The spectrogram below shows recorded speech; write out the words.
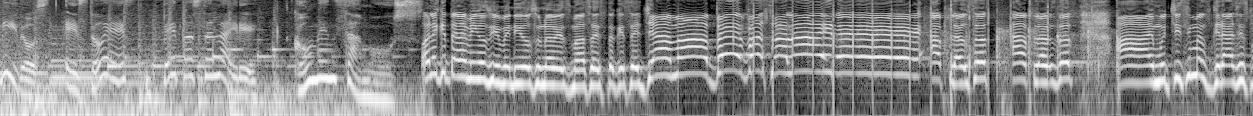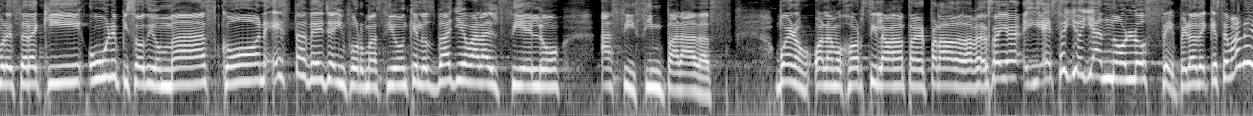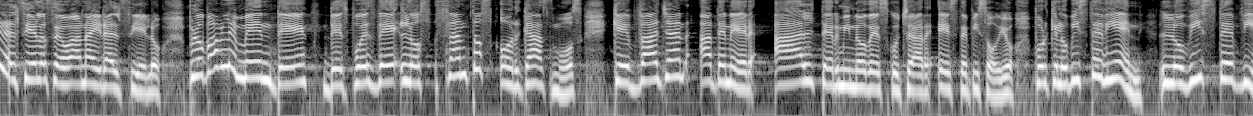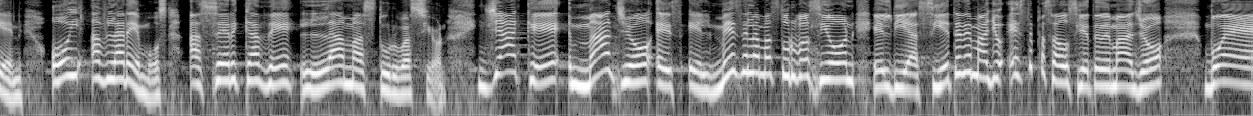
Bienvenidos. Esto es Pepas al aire. Comenzamos. Hola, ¿qué tal amigos? Bienvenidos una vez más a esto que se llama Bebas al aire. Aplausos, aplausos. Ay, muchísimas gracias por estar aquí. Un episodio más con esta bella información que los va a llevar al cielo así, sin paradas. Bueno, o a lo mejor sí la van a traer parada. Eso yo, eso yo ya no lo sé, pero de que se van a ir al cielo, se van a ir al cielo. Probablemente después de los santos orgasmos que vayan a tener al término de escuchar este episodio, porque lo viste bien, lo viste bien. Hoy hablaremos acerca de la masturbación, ya que mayo es el mes de la masturbación, el día 7 de mayo, este pasado 7 de mayo, bueno,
